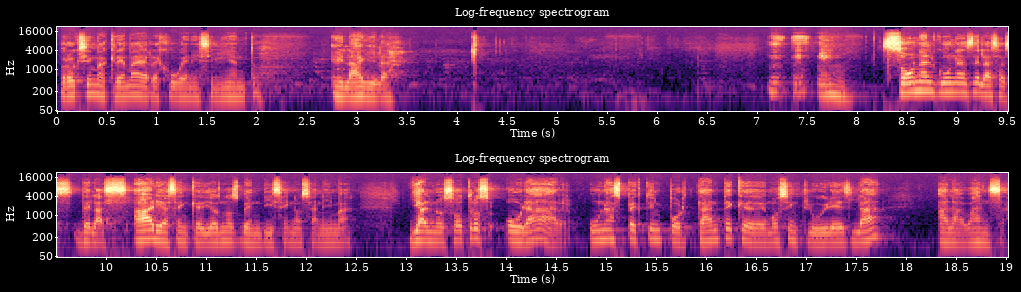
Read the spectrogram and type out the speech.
Próxima crema de rejuvenecimiento el águila. Son algunas de las, de las áreas en que Dios nos bendice y nos anima. Y al nosotros orar, un aspecto importante que debemos incluir es la alabanza.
